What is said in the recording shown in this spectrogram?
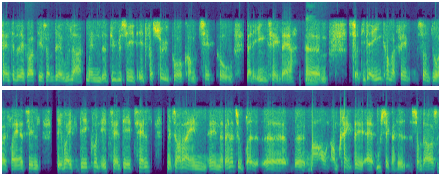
tal, det ved jeg godt, det er sådan, det er udlagt, men dybest set et forsøg på at komme tæt på, hvad det tal er. Mm. Øhm, så de der 1,5, som du refererer til, det, var ikke, det er ikke kun et tal, det er et tal, men så er der en, en relativt bred øh, øh maven omkring det af usikkerhed, som der også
